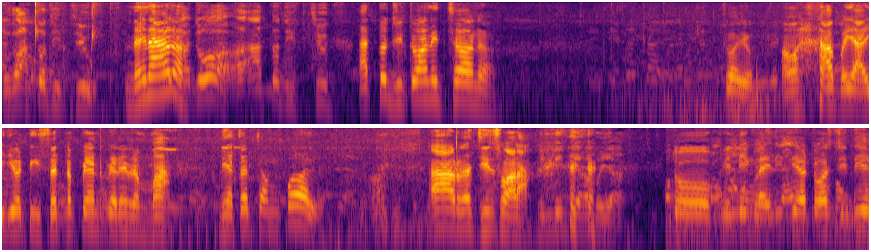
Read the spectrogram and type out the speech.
તો તો આજ તો જીત્યું. નહીં ના આવ્યો ને? જો આજ તો જીત્યું આજ તો જીતવાની જ છે ને જોયો. અમારા આ ભાઈ આવી ગયો ટી શર્ટ ને પેન્ટ પહેરીને રમવા. નેચર ચંપલ. આ બધા જીન્સ વાળા. તો ફિલ્ડિંગ લઈ લીધી ટોસ જીતી.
